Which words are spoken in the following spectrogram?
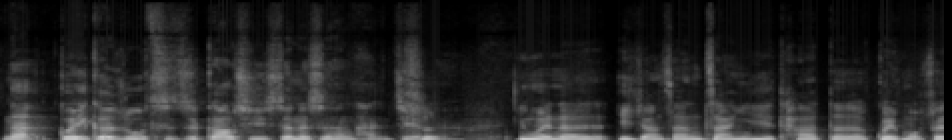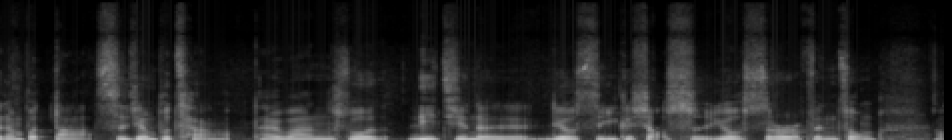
那规格如此之高，其实真的是很罕见的。因为呢，一江山战役它的规模虽然不大，时间不长，台湾说历经了六十一个小时又十二分钟啊，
